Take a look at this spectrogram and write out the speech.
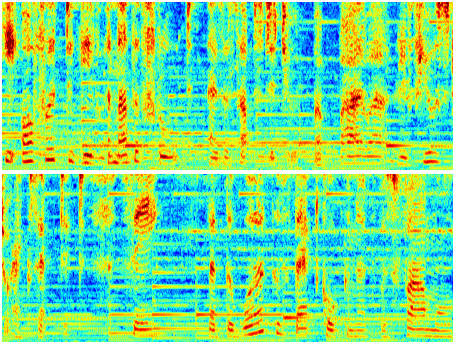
He offered to give another fruit as a substitute, but Baba refused to accept it, saying that the worth of that coconut was far more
